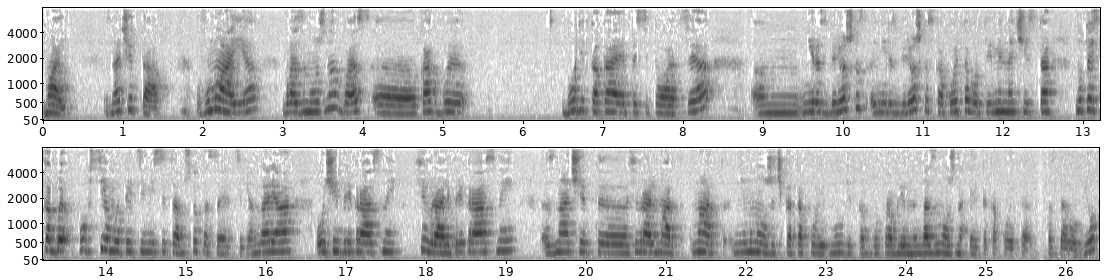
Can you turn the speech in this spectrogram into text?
Май. Значит так, в мае, возможно, у вас э, как бы будет какая-то ситуация, эм, неразберешка, с- неразберешка с какой-то вот именно чисто, ну, то есть как бы по всем вот этим месяцам, что касается января, очень прекрасный, февраль прекрасный, значит, э, февраль-март, март немножечко такой будет как бы проблемный, возможно, это какой-то по здоровью,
